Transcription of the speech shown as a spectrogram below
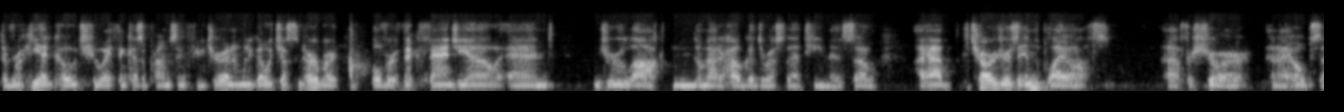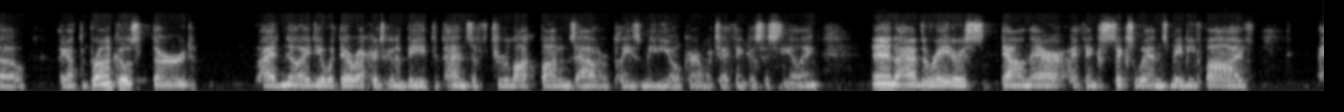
the rookie head coach, who I think has a promising future, and I'm going to go with Justin Herbert over Vic Fangio and Drew Lock, no matter how good the rest of that team is. So I have the Chargers in the playoffs uh, for sure, and I hope so. I got the Broncos third. I have no idea what their record's going to be. It depends if Drew Lock bottoms out or plays mediocre, which I think is a ceiling. And I have the Raiders down there. I think six wins, maybe five. I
